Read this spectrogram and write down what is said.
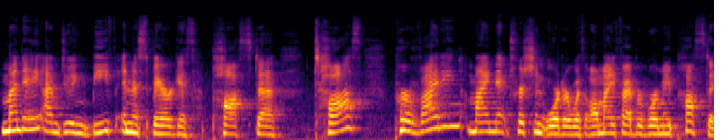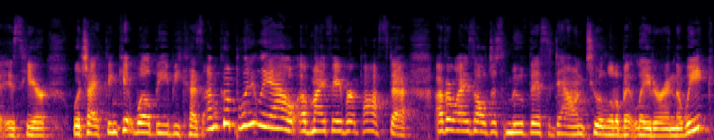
Monday, I'm doing beef and asparagus pasta toss providing my nutrition order with all my Fiber Gourmet pasta is here, which I think it will be because I'm completely out of my favorite pasta. Otherwise, I'll just move this down to a little bit later in the week.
